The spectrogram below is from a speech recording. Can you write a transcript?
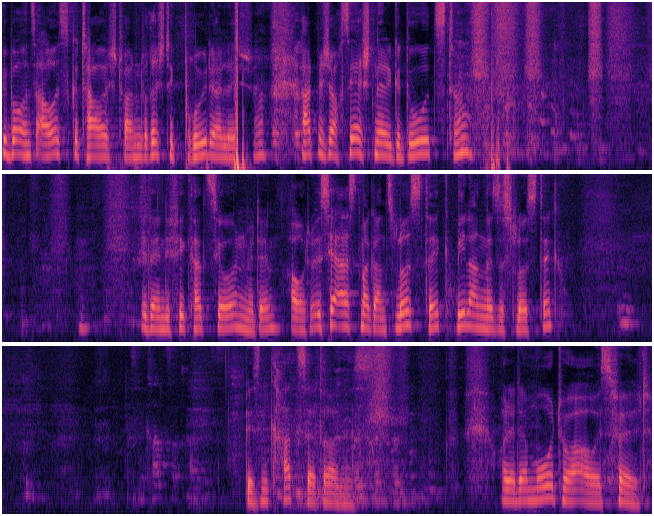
über uns ausgetauscht, waren richtig brüderlich. Er hat mich auch sehr schnell geduzt. Identifikation mit dem Auto. Ist ja erstmal ganz lustig. Wie lange ist es lustig? Bis ein Kratzer dran ist. Bis ein Kratzer dran ist. Oder der Motor ausfällt.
